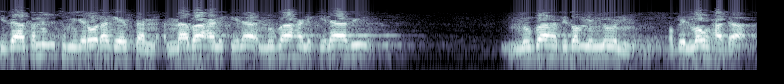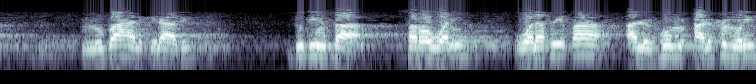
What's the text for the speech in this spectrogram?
إذا سمعتم يرون أجيسا نباح الكلاب نباح الكلاب نباه بضم النون وبالموحدة نباح الكلاب دوتينسا سرووني ونحيق الحمر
